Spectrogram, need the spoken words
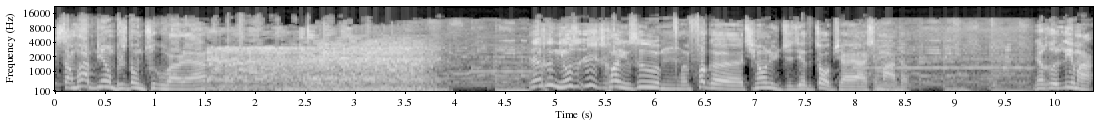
生怕别人不知道你出去玩儿了。然后你要是日常有时候、嗯、发个情侣之间的照片呀、什么的，然后立马，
